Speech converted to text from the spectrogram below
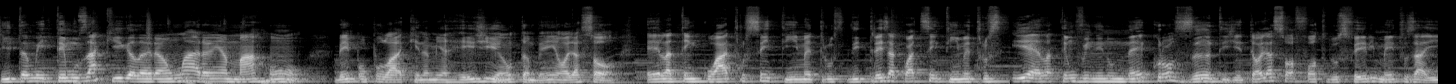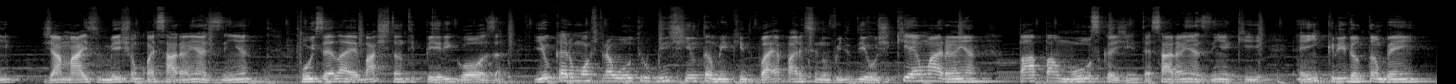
E também temos aqui, galera, uma aranha marrom, bem popular aqui na minha região também, olha só. Ela tem 4 centímetros, de 3 a 4 centímetros, e ela tem um veneno necrosante, gente. Olha só a foto dos ferimentos aí. Jamais mexam com essa aranhazinha, pois ela é bastante perigosa. E eu quero mostrar o outro bichinho também que vai aparecer no vídeo de hoje, que é uma aranha papa mosca, gente. Essa aranhazinha aqui é incrível também.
